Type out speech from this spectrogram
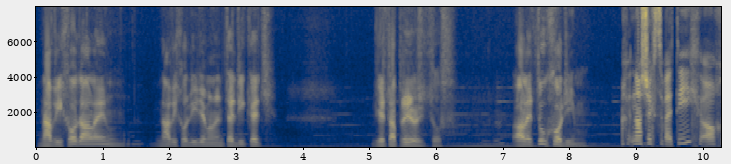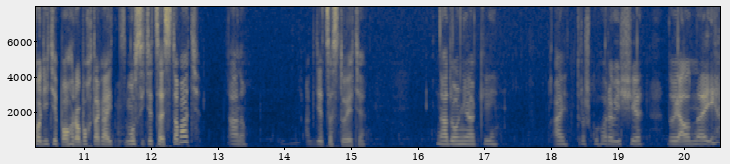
na východ, ale na východ idem len tedy, keď je tá príležitosť. Ale tu chodím. Našich svetých chodíte po hroboch, tak aj musíte cestovať? Áno, A kde cestujete? na Dolniaky, aj trošku hore vyššie, do Jalnej.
